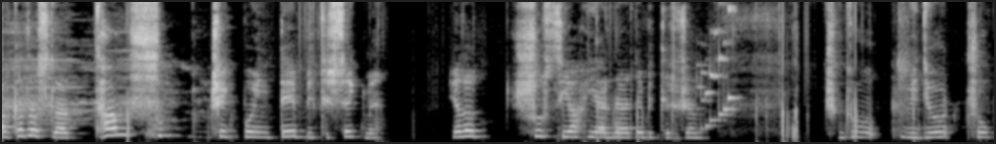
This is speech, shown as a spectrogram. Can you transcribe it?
Arkadaşlar tam şu checkpoint'te bitirsek mi? Ya da şu siyah yerlerde bitireceğim. Çünkü bu video çok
